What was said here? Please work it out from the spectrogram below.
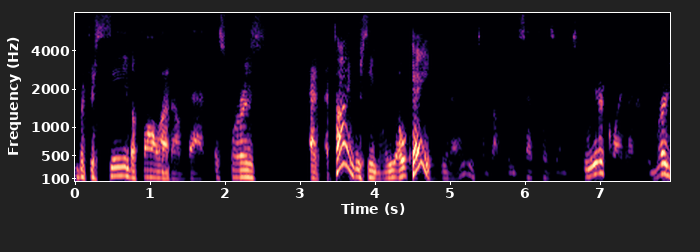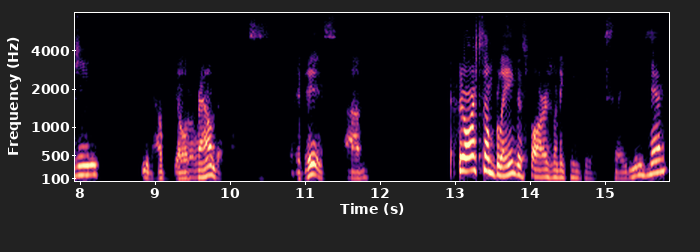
But you're seeing the fallout of that. The Spurs at that time were seemingly okay. You know, Tim Duncan set towards the end of his career. Kawhi Leonard's emerging you know, build around him. This is what it is. Um, there are some blame as far as when it came to trading him.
